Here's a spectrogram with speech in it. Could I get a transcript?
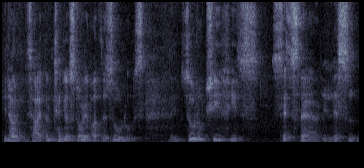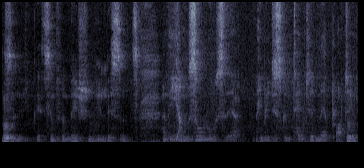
you know, so I can tell you a story about the Zulus. The Zulu chief, he sits there and he listens and he gets information, he listens. And the young Zulus, they're maybe discontented and they're plotting,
